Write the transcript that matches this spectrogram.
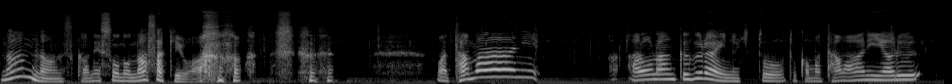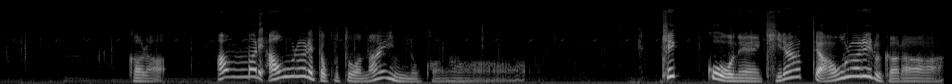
何なんすかね、その情けは まあ、たまに、あのランクぐらいの人とか、まあ、たまにやるから、あんまり煽られたことはないのかな。結構ね、キラーって煽られるから、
